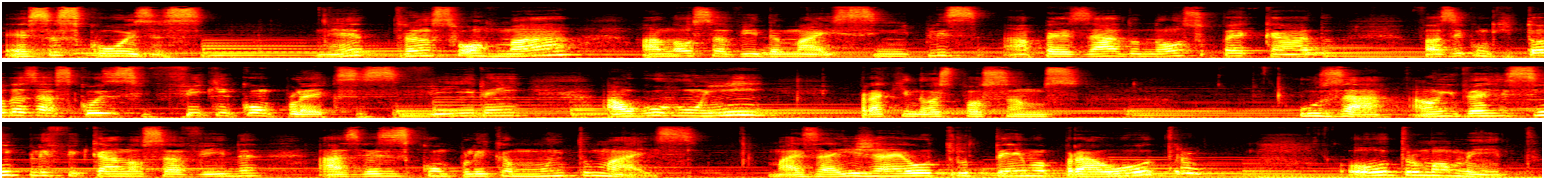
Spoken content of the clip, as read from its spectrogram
essas coisas, né? Transformar a nossa vida mais simples, apesar do nosso pecado, fazer com que todas as coisas fiquem complexas, virem algo ruim para que nós possamos usar. Ao invés de simplificar a nossa vida, às vezes complica muito mais. Mas aí já é outro tema para outro outro momento.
